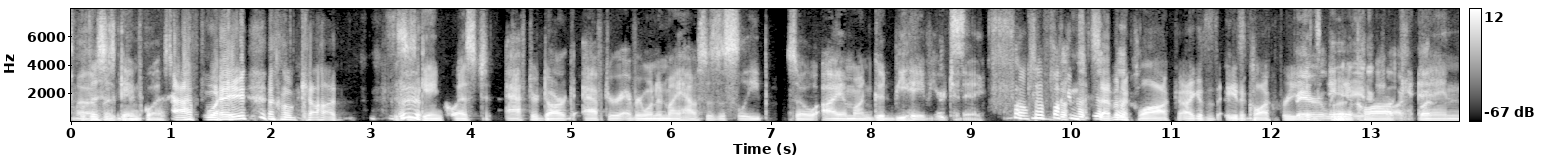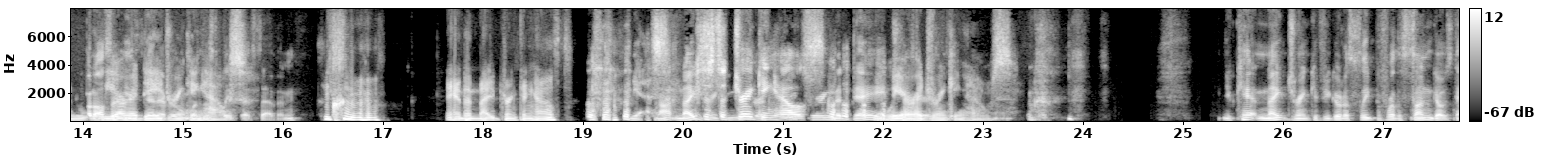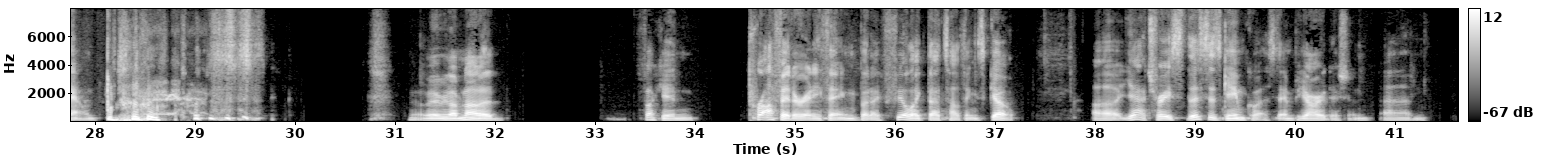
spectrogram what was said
Well, Uh, this my is. Game Quest. Halfway. Oh God. This is Game Quest after dark, after everyone in my house is asleep. So I am on good behavior It's today. Also, fucking seven o'clock. I guess it's eight o'clock for you. barely Eight eight o'clock, o'clock, but- and But also, we are a day drinking house. at seven. and a night drinking house. Yes, Not night. It's just a drinking, drinking house. during the day. we are a drinking house. You can't night drink if you go to sleep before the sun goes down. I mean, I'm not a fucking prophet or anything, but I feel like that's how things go. Uh, yeah, Trace, this is Game Quest NPR edition. Um,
